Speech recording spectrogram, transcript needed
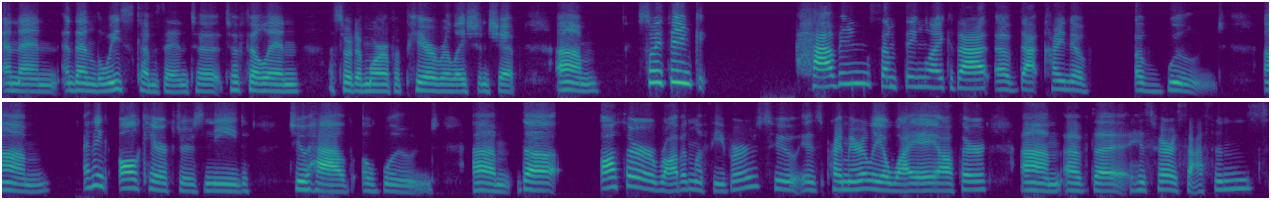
and then and then luis comes in to to fill in a sort of more of a peer relationship. Um, so i think having something like that of that kind of of wound um, i think all characters need to have a wound. Um, the author Robin LaFevers, who is primarily a YA author um, of the His Fair Assassins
